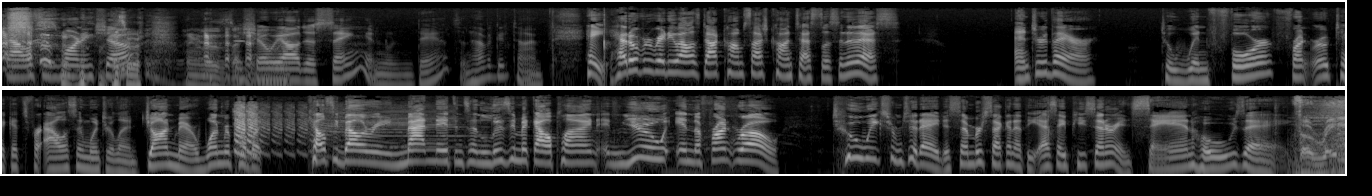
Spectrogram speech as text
Alice's morning show. what- I didn't know that was The show we all just sing and dance and have a good time. Hey, head over to radioalice.com slash contest. Listen to this. Enter there to win four front row tickets for Alice in Winterland. John Mayer, One Republic, Kelsea Ballerini, Matt Nathanson, Lizzy McAlpine, and you in the front row. Two weeks from today, December 2nd at the SAP Center in San Jose. The Radio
